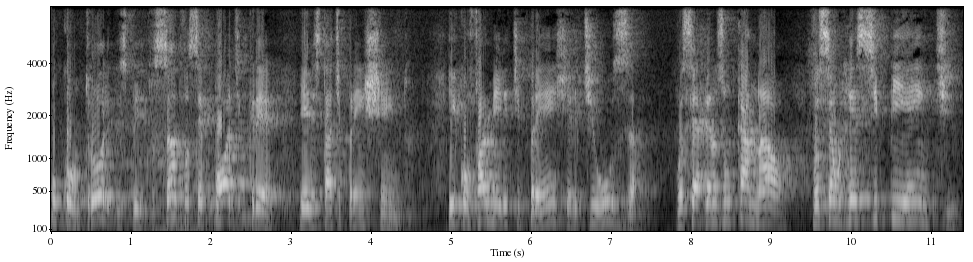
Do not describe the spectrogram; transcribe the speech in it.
o controle do Espírito Santo, você pode crer, ele está te preenchendo. E conforme ele te preenche, ele te usa. Você é apenas um canal, você é um recipiente.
